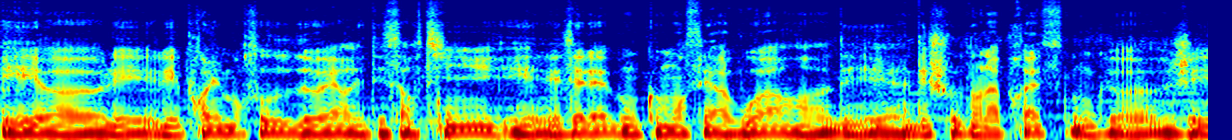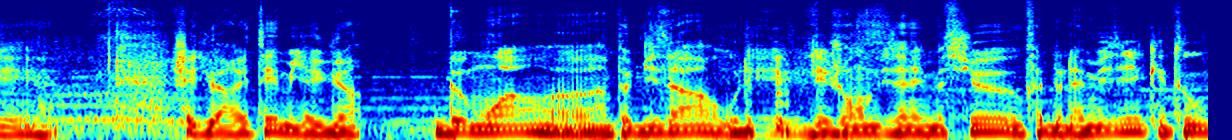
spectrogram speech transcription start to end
Et euh, les, les premiers morceaux de R étaient sortis et les élèves ont commencé à voir euh, des, des choses dans la presse. Donc euh, j'ai dû arrêter, mais il y a eu un, deux mois euh, un peu bizarres où les, les gens me disaient Mais monsieur, vous faites de la musique et tout.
